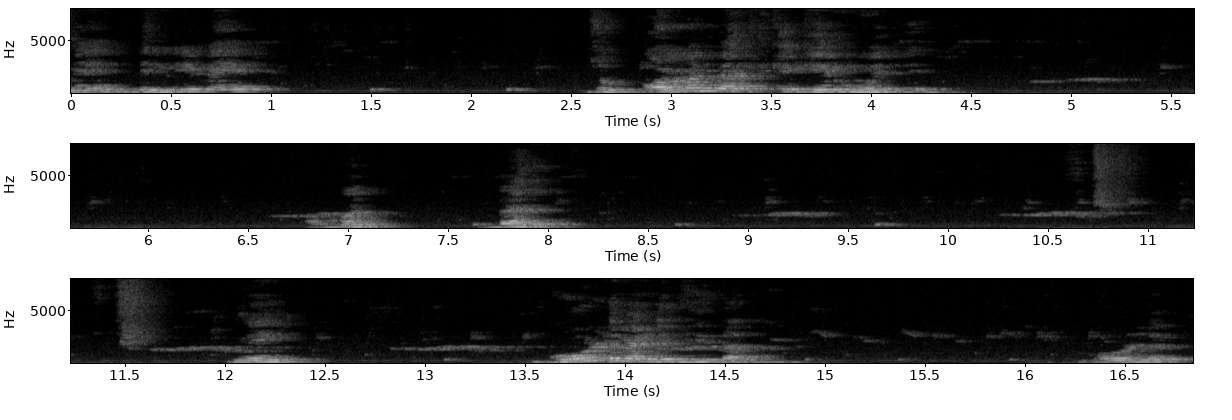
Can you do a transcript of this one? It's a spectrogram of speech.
में दिल्ली में जो कॉमनवेल्थ के गेम हुए थे कॉमनवेल्थ में गोल्ड मेडल जीता था। गोल्ड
